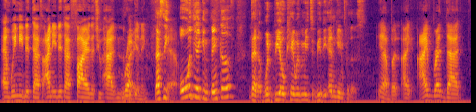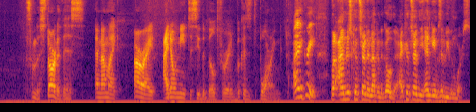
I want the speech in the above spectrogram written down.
and we needed that. I needed that fire that you had in the Right. beginning. That's the Yeah. only thing I can think of that would be okay with me to be the end game for this. Yeah, but I I read that from the start of this, and I'm like, all right, I don't need to see the build for it because it's boring. I agree, but I'm just concerned they're not going to go there. I'm concerned the end game is going to be even worse.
